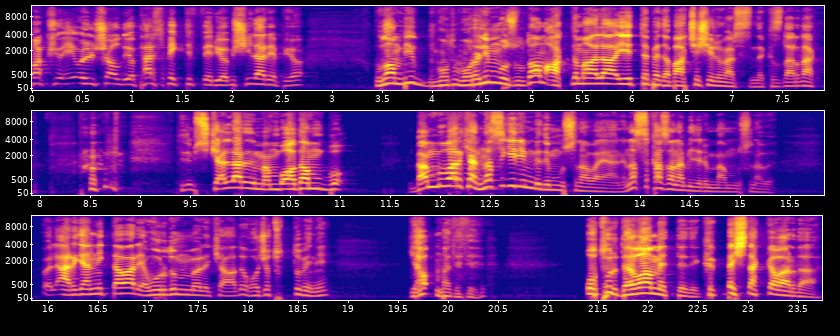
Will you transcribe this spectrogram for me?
Bakıyor, e, ölçü alıyor, perspektif veriyor, bir şeyler yapıyor. Ulan bir mo- moralim bozuldu ama aklım hala Yeditepe'de, Bahçeşehir Üniversitesi'nde. Kızlarda aklım. dedim sikerler dedim ben bu adam bu ben bu varken nasıl gireyim dedim bu sınava yani. Nasıl kazanabilirim ben bu sınavı? Böyle ergenlikte var ya vurdum böyle kağıdı. Hoca tuttu beni. Yapma dedi. Otur devam et dedi. 45 dakika var daha.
